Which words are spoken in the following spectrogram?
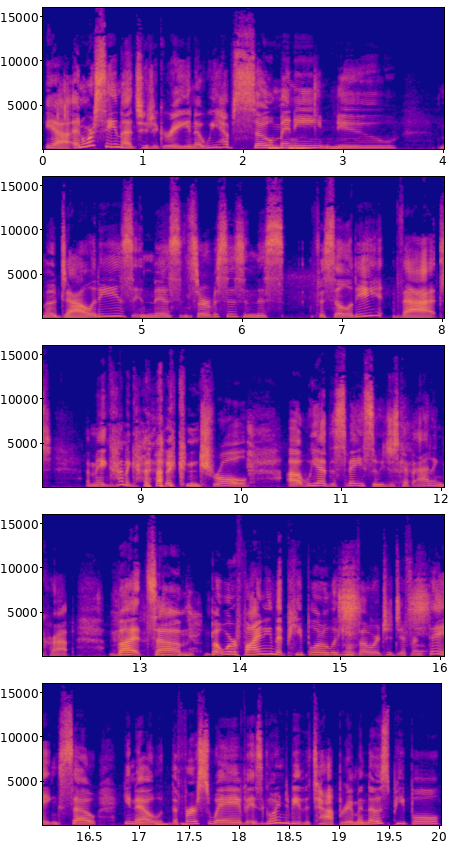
Yeah, and we're seeing that to a degree. You know, we have so mm-hmm. many new modalities in this and services in this facility that I mean, it kind of got out of control. Uh, we had the space, so we just kept adding crap. But um, but we're finding that people are looking forward to different things. So you know, the first wave is going to be the tap room, and those people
